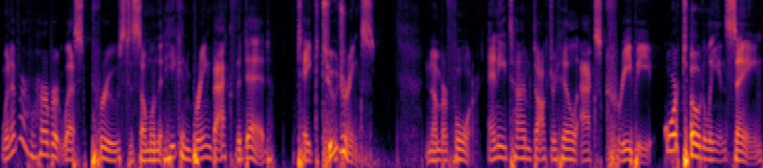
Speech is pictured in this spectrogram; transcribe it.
whenever Herbert West proves to someone that he can bring back the dead, take two drinks. Number four, anytime Dr. Hill acts creepy or totally insane,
